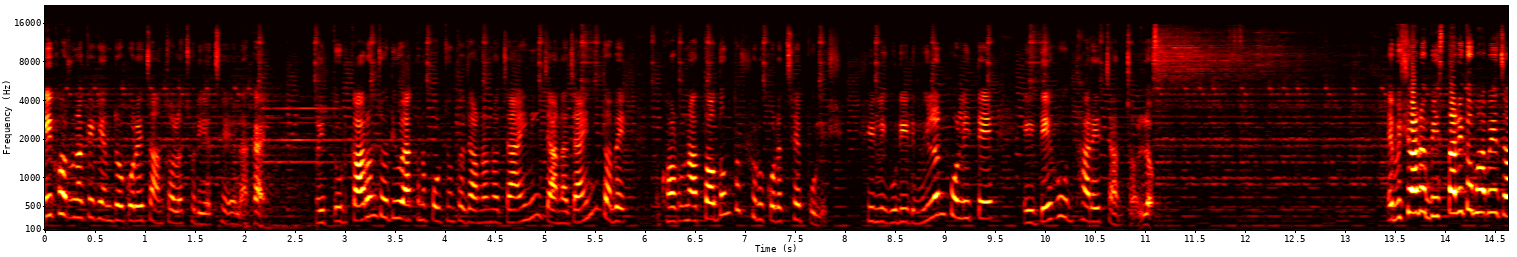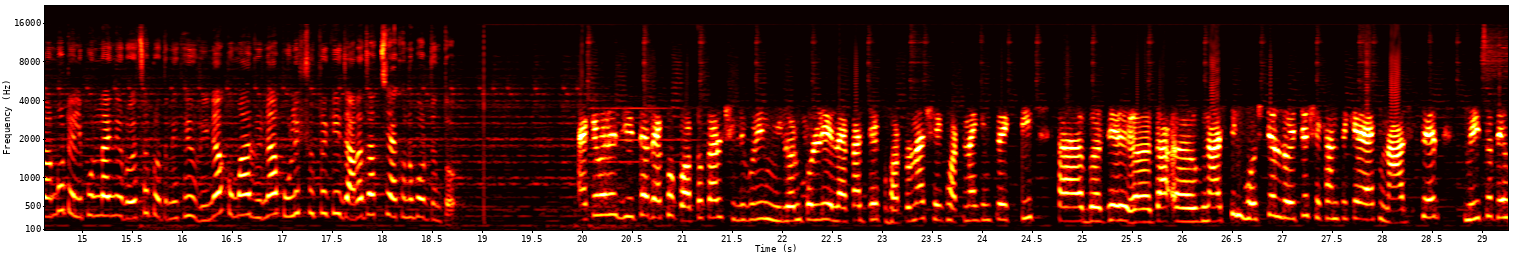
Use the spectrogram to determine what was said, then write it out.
এই ঘটনাকে কেন্দ্র করে চাঞ্চল্য ছড়িয়েছে এলাকায়। মৃত্যুর কারণ যদিও এখনও পর্যন্ত জানানো যায়নি, জানা যায়নি, তবে ঘটনা তদন্ত শুরু করেছে পুলিশ। শিলিগুড়ির মিলনপল্লীতে এই দেহ উদ্ধারের চাঞ্চল্য। এ বিষয়ে আরও বিস্তারিতভাবে জানব। টেলিফোন লাইনে রয়েছে প্রতিনিধি রিনা কুমার। রিনা, পুলিশ সূত্রে কি জানা যাচ্ছে এখনও পর্যন্ত? একেবারে যেটা দেখো, গতকাল শিলিগুড়ির মিলনপল্লী এলাকার যে ঘটনা, সেই ঘটনায় কিন্তু একটি যে নার্সিং হোস্টেল রয়েছে, সেখান থেকে এক নার্সের মৃতদেহ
